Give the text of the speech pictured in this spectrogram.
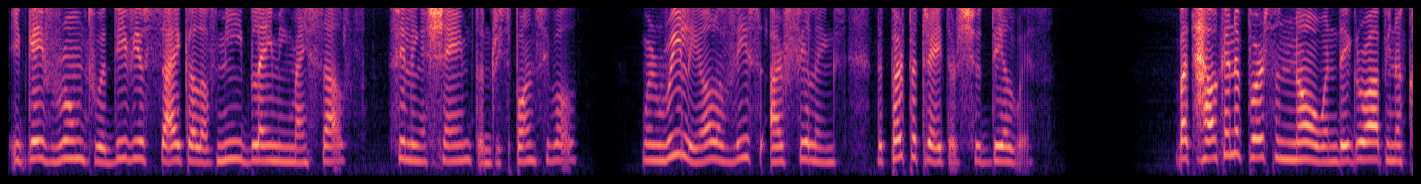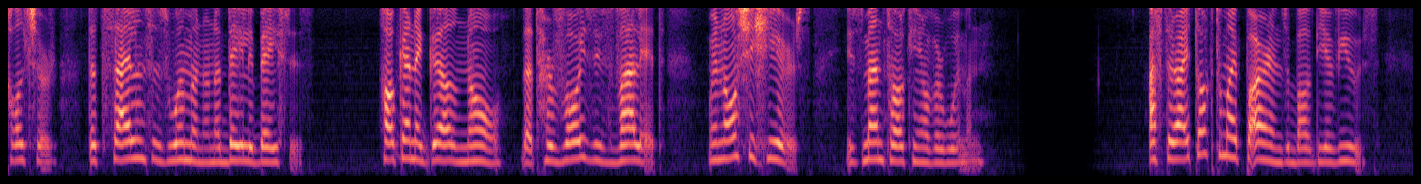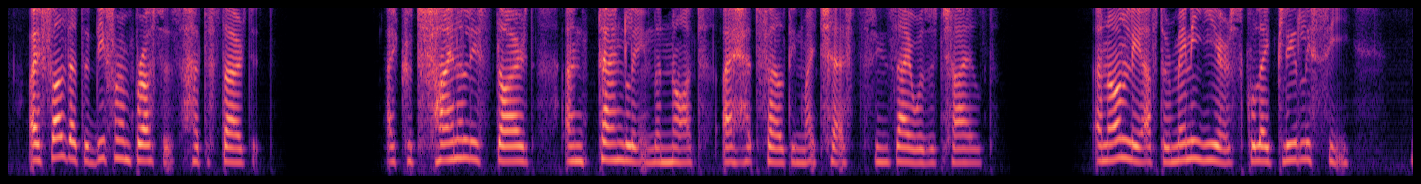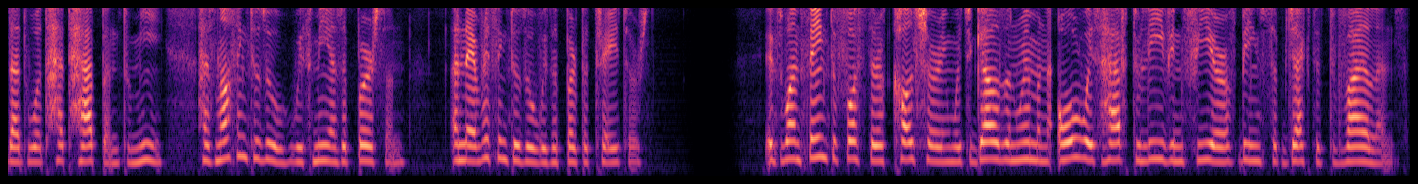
It gave room to a devious cycle of me blaming myself, feeling ashamed and responsible, when really all of these are feelings the perpetrator should deal with. But how can a person know when they grow up in a culture that silences women on a daily basis? How can a girl know that her voice is valid when all she hears is men talking over women? After I talked to my parents about the abuse, I felt that a different process had started. I could finally start untangling the knot I had felt in my chest since I was a child. And only after many years could I clearly see that what had happened to me has nothing to do with me as a person and everything to do with the perpetrators. It's one thing to foster a culture in which girls and women always have to live in fear of being subjected to violence.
